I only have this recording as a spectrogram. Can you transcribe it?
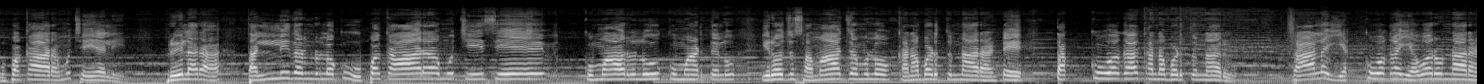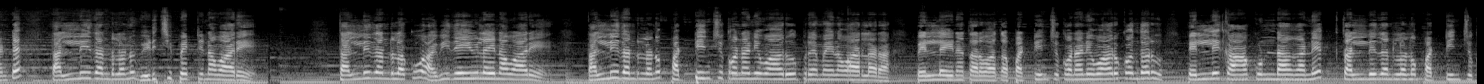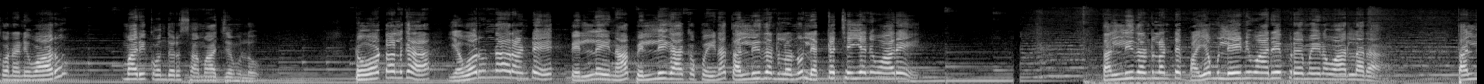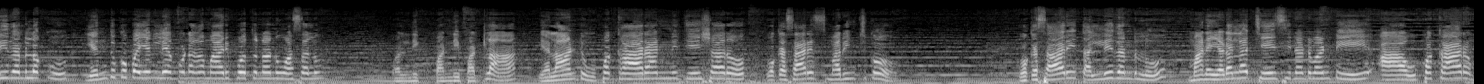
ఉపకారము చేయాలి. ప్రియులరా తల్లిదండ్రులకు ఉపకారము చేసే కుమారులు కుమార్తెలు ఈరోజు సమాజంలో కనబడుతున్నారంటే తక్కువగా కనబడుతున్నారు. చాలా ఎక్కువగా ఎవరున్నారంటే తల్లిదండ్రులను విడిచిపెట్టిన వారే. తల్లిదండ్రులకు అవిధేయులైన వారే. తల్లిదండ్రులను పట్టించుకొనని వారు ప్రేమైన వార్లరా. పెళ్ళైన తర్వాత పట్టించుకొనని వారు కొందరు పెళ్ళి కాకుండానే తల్లిదండ్రులను పట్టించుకొనని వారు మరి కొందరు సమాజంలో. టోటల్గా ఎవరున్నారంటే పెళ్ళైనా పెళ్ళి కాకపోయినా తల్లిదండ్రులను లెక్క చెయ్యని వారే. తల్లిదండ్రులంటే భయం లేని వారే ప్రేమైన వార్లరా. తల్లిదండ్రులకు ఎందుకు భయం లేకుండా మారిపోతున్నావు అసలు? వాళ్ళు నీకు పన్ని పట్ల ఎలాంటి ఉపకారాన్ని చేశారో ఒకసారి స్మరించుకో. ఒకసారి తల్లిదండ్రులు మన ఎడల చేసినటువంటి ఆ ఉపకారం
